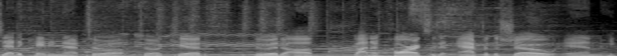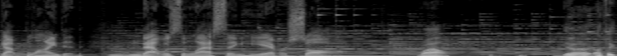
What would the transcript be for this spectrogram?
dedicating that to a to a kid who had uh, gotten a car accident after the show, and he got blinded, and that was the last thing he ever saw. Wow. Yeah, I think.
